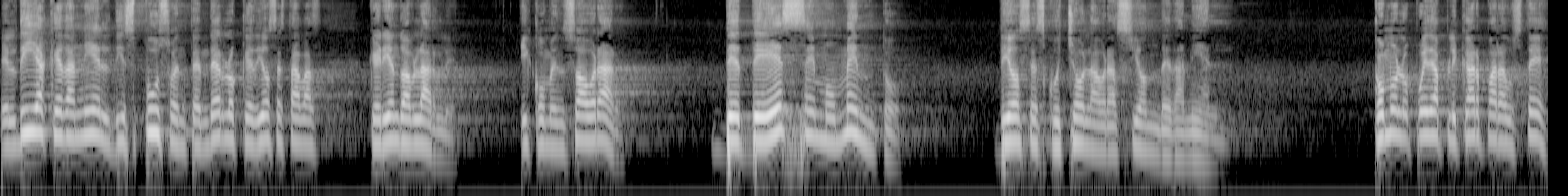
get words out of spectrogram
el día que Daniel dispuso a entender lo que Dios estaba queriendo hablarle y comenzó a orar, desde ese momento Dios escuchó la oración de Daniel. ¿Cómo lo puede aplicar para usted?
